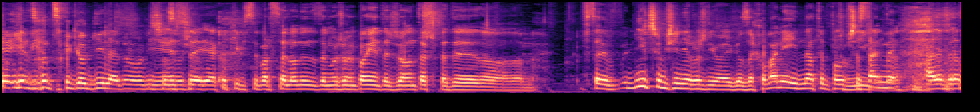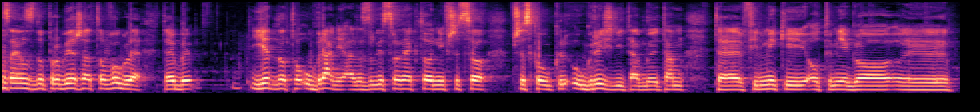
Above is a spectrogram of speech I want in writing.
kibic- jedzącego gile to ma Nie, mistrzostwo jeszcze jako kibice Barcelony, no to możemy pamiętać, że on też wtedy, no, no Wtedy niczym się nie różniło jego zachowanie i na tym poprzestańmy, to. ale wracając do probierza, to w ogóle to jakby jedno to ubranie, ale z drugiej strony jak to oni wszystko, wszystko ugry- ugryźli, tam były tam te filmiki o tym jego... Yy,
